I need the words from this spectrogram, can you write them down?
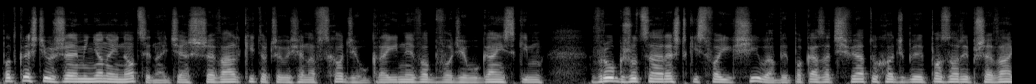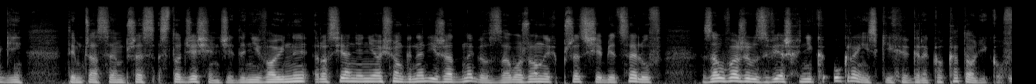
Podkreślił, że minionej nocy najcięższe walki toczyły się na wschodzie Ukrainy w obwodzie ługańskim. Wróg rzuca resztki swoich sił, aby pokazać światu choćby pozory przewagi. Tymczasem przez 110 dni wojny Rosjanie nie osiągnęli żadnego z założonych przez siebie celów, zauważył zwierzchnik ukraińskich grekokatolików.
